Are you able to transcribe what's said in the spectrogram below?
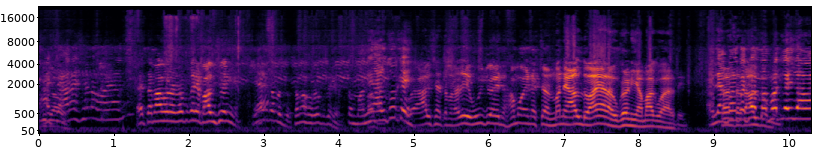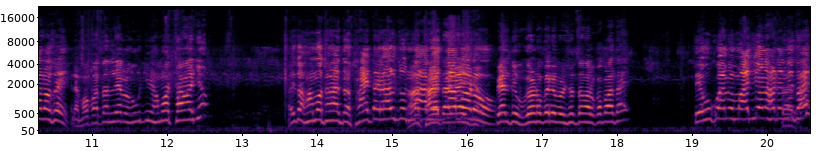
આ ચારે છે ને વાયા છે? તો મને આલતો કે? મને હાલ દો આયા ઉઘણિયા માગવા હતી એટલે મફત લઈ જવાનો છે. એટલે મફત લે પણ ઉગજી હમો થવા જો. એ તો હમો થાય તો. થાય તાર હાલજો ના થાય તાર તો પાડો પેલથી ઉઘાણો કરી પડશે તમારો કપા થાય? તેવું કોઈ અમે માજી અને હાડે નહીં થાય?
